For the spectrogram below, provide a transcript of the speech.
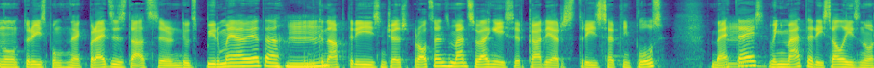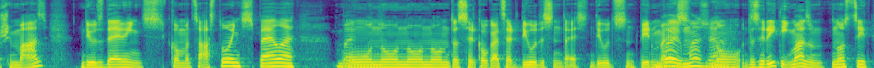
nu, trīs punktnieku precizitātes, ir 21. vietā, mm. knap 34% met. Svaigīs ir karjeras 37, plus, metējs. Mm. Viņi met arī salīdzinoši maz, 29,8 spēlē. Un, un, un, un tas ir kaut kāds ar 20, 21. Baigi maz, jā. nu, tas ir rītīgi maz. Un nosacīt,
